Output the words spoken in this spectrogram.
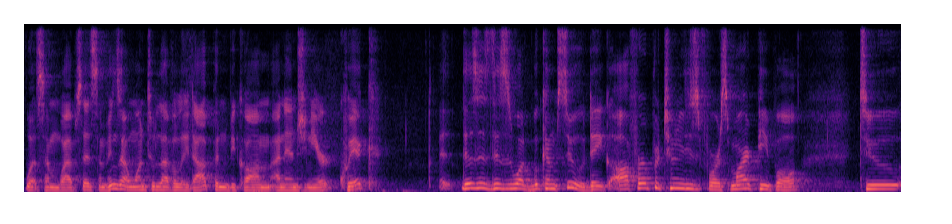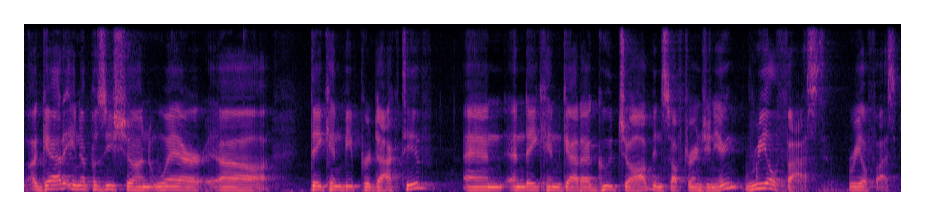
what some websites, some things. I want to level it up and become an engineer quick this is this is what bootcamps do. They offer opportunities for smart people to uh, get in a position where uh, they can be productive and and they can get a good job in software engineering real fast, real fast.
